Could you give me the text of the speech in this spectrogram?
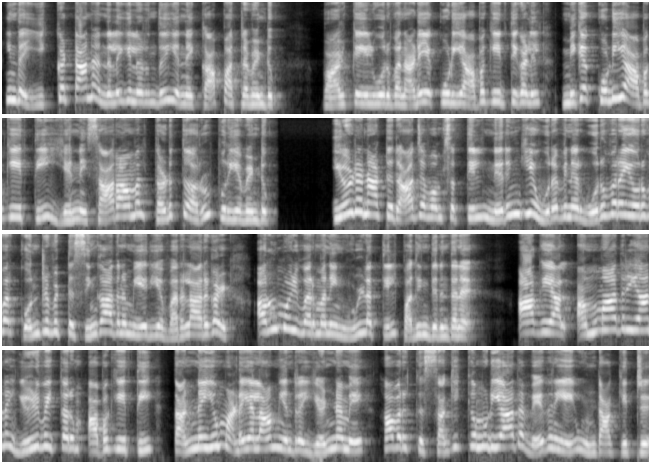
இந்த இக்கட்டான நிலையிலிருந்து என்னை காப்பாற்ற வேண்டும். வாழ்க்கையில் ஒருவன் அடையக்கூடிய அபகீர்த்திகளில் மிக கொடிய அபகீர்த்தி என்னை சாராமல் தடுத்து அருள் புரிய வேண்டும். ஈழ நாட்டு ராஜவம்சத்தில் நெருங்கிய உறவினர் ஒருவரையொருவர் கொன்றுவிட்டு சிங்காதனம் ஏறிய வரலாறுகள் அருள்மொழிவர்மனின் உள்ளத்தில் பதிந்திருந்தன. ஆகையால் அம்மாதிரியான இழிவை தரும் அபகீர்த்தி தன்னையும் அடையலாம் என்ற எண்ணமே அவருக்கு சகிக்க முடியாத வேதனையை உண்டாக்கிற்று.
